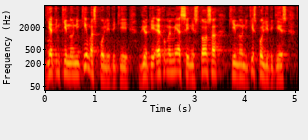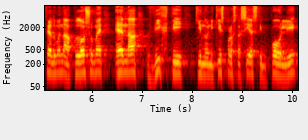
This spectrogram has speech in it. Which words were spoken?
για την κοινωνική μας πολιτική, διότι έχουμε μια συνιστόσα κοινωνικής πολιτικής. Θέλουμε να απλώσουμε ένα δίχτυ κοινωνικής προστασίας στην πόλη,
